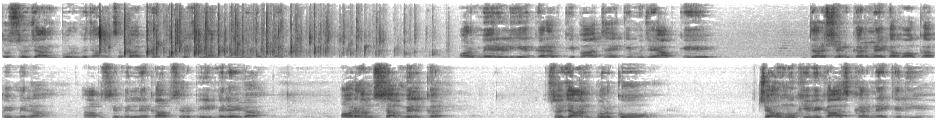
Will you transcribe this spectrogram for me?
तो सुजानपुर विधानसभा क्षेत्र के सुजानपुर मंडल में और मेरे लिए गर्व की बात है कि मुझे आपके दर्शन करने का मौका भी मिला, आपसे मिलने का अवसर भी मिलेगा। और हम सब मिलकर सुजानपुर को चहुमुखी विकास करने के लिए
